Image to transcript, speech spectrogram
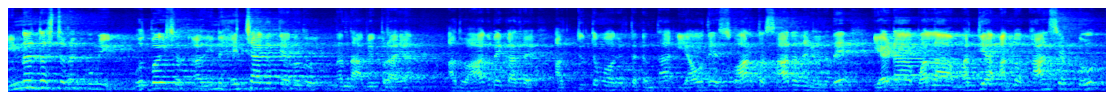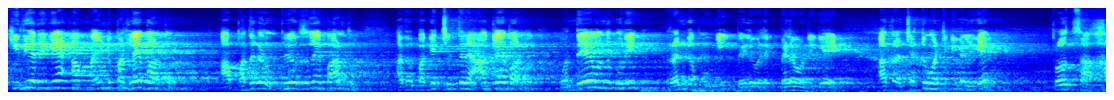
ಇನ್ನೊಂದಷ್ಟು ರಂಗಭೂಮಿ ಉದ್ಭವಿಸೋದು ಅದು ಇನ್ನೂ ಹೆಚ್ಚಾಗುತ್ತೆ ಅನ್ನೋದು ನನ್ನ ಅಭಿಪ್ರಾಯ. ಅದು ಆಗಬೇಕಾದ್ರೆ ಅತ್ಯುತ್ತಮವಾಗಿರ್ತಕ್ಕಂಥ ಯಾವುದೇ ಸ್ವಾರ್ಥ ಸಾಧನೆಗಳಿಲ್ಲದೆ ಎಡ, ಬಲ, ಮಧ್ಯ ಅನ್ನೋ ಕಾನ್ಸೆಪ್ಟು ಕಿರಿಯರಿಗೆ ಆ ಮೈಂಡ್ ಬರಲೇಬಾರ್ದು. ಆ ಪದಗಳು ಉಪಯೋಗಿಸಲೇಬಾರ್ದು. ಅದರ ಬಗ್ಗೆ ಚಿಂತನೆ ಆಗಲೇಬಾರ್ದು. ಒಂದೇ ಒಂದು ಗುರಿ ರಂಗಭೂಮಿ ಬೆಳವಣಿ ಬೆಳವಣಿಗೆ. ಅದರ ಚಟುವಟಿಕೆಗಳಿಗೆ ಪ್ರೋತ್ಸಾಹ.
